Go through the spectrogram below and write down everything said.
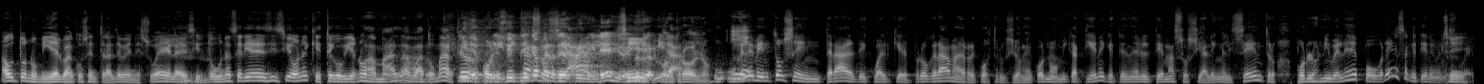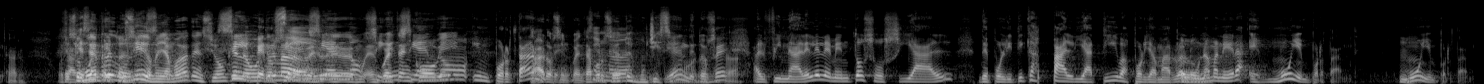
autonomía del Banco Central de Venezuela, es decir, toda una serie de decisiones que este gobierno jamás las va a tomar. Claro, y de porque eso política implica perder privilegios y Sí. perder Mira, control, ¿no? Un, un Y- elemento central de cualquier programa de reconstrucción económica tiene que tener el tema social en el centro, por los niveles de pobreza que tiene Venezuela. Claro. O que Eso es se han muy importante. reducido. Me llamó la atención Sí, que la última siguen eh, siendo, eh, siguen encuesta en siendo COVID. Importantes. Claro, 50% Sin duda. es muchísimo. Entonces, al final el elemento social de políticas paliativas, por llamarlo de alguna manera, es muy importante. Muy importante.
